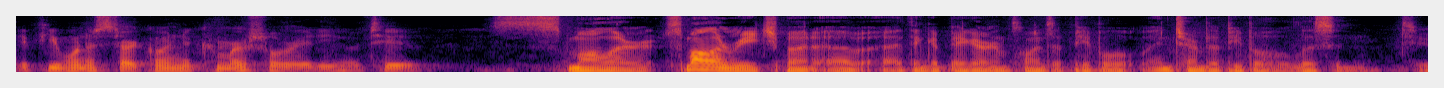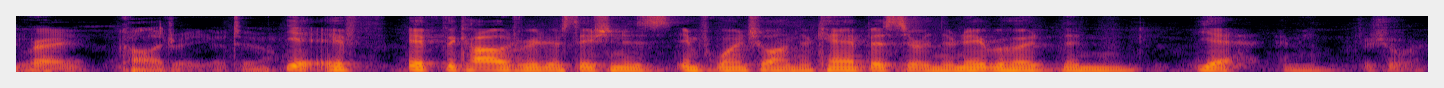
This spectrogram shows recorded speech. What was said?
if you want to start going to commercial radio too. Smaller, smaller reach, but uh, I think a bigger influence of people in terms of people who listen to Right. college radio too. Yeah, if if the college radio station is influential on their campus or in their neighborhood, then yeah, I mean for sure.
